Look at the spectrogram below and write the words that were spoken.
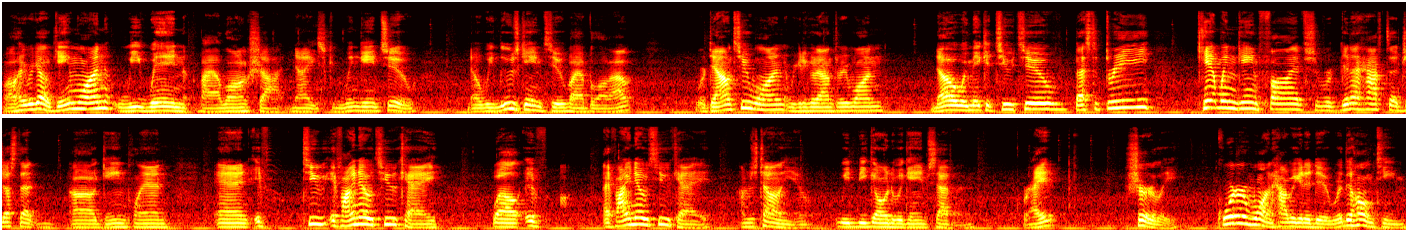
Well, here we go. Game one, we win by a long shot. Nice. Can we win game two? No, we lose game two by a blowout. We're down 2-1. We're going to go down 3-1. No, we make it 2-2. Best of three. Can't win game five, so we're going to have to adjust that uh, game plan. And if two, if I know 2K, well, if if I know 2K, I'm just telling you, we'd be going to a game seven, right? Surely. Quarter one, how are we going to do? We're the home team.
